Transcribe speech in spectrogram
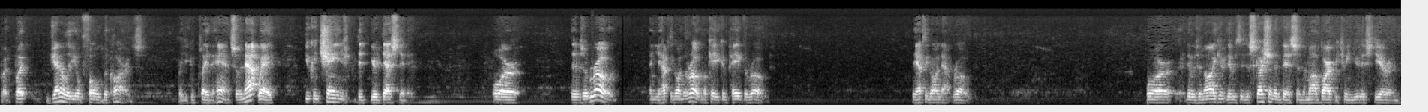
But but generally you'll fold the cards, but you can play the hand. So in that way, you can change the, your destiny. Or there's a road and you have to go on the road. Okay, you can pave the road. They have to go on that road. Or there was an argument, there was a discussion of this in the Mahabharata between Yudhishthira and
